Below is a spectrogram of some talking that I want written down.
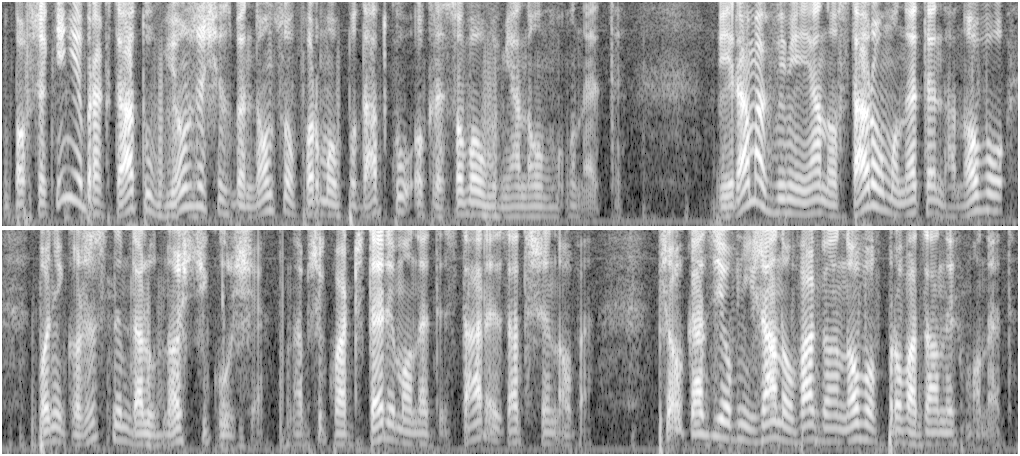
Upowszechnienie brakteatów wiąże się z będącą formą podatku okresową wymianą monety. W jej ramach wymieniano starą monetę na nowo po niekorzystnym dla ludności kursie, np. cztery monety stare za trzy nowe. Przy okazji obniżano wagę nowo wprowadzanych monet,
